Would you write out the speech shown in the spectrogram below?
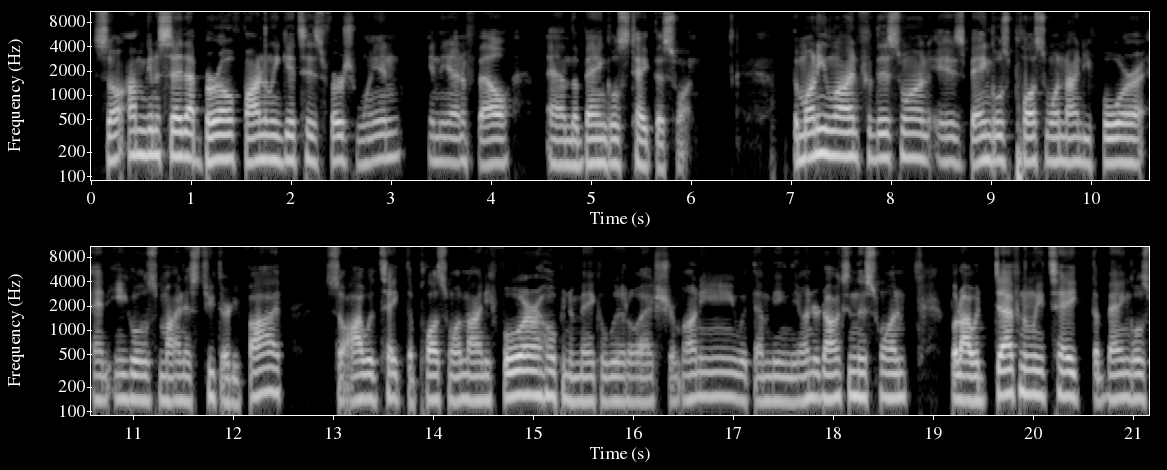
So I'm going to say that Burrow finally gets his first win in the NFL, and the Bengals take this one. The money line for this one is Bengals plus 194 and Eagles minus 235. So I would take the plus 194, hoping to make a little extra money with them being the underdogs in this one. But I would definitely take the Bengals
